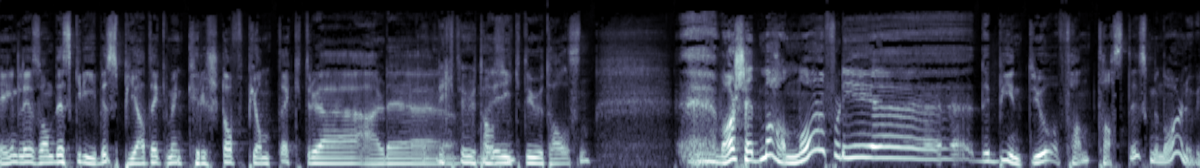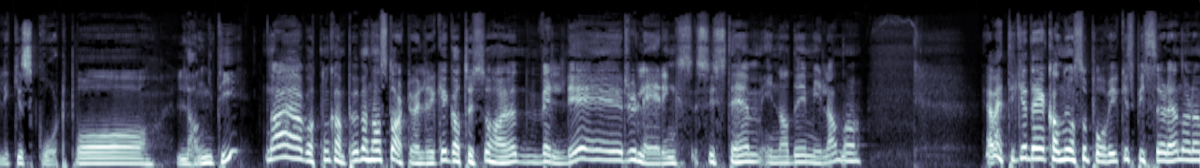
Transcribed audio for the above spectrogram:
Egentlig sånn, Det skrives Piatek, men Krzysztof Pjontek tror jeg er det riktige uttalelsen. Eh, hva har skjedd med han nå? Fordi eh, det begynte jo fantastisk, men nå har han vel ikke skåret på lang tid? Nei, jeg har gått noen kamper, men han starter heller ikke. Gattusso har jo et veldig rulleringssystem innad i Milan. og jeg vet ikke, Det kan jo også påvirke spisser, det, når de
